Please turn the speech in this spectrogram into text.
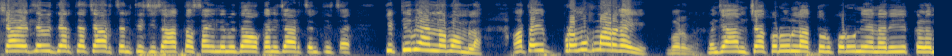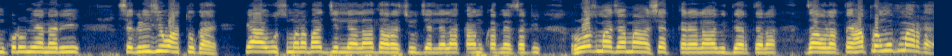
शाळेतल्या विद्यार्थ्याच्या अडचण तिचीच आहे. आता सांगितलं मी दवाखान्याच्या अडचण तिच आहे किती बी आणला बॉम्बला आता ही प्रमुख मार्ग आहे. बरोबर. म्हणजे आमच्याकडून लातूरकडून येणारी कळमकडून येणारी सगळी जी वाहतूक आहे या उस्मानाबाद जिल्ह्याला धाराशिव जिल्ह्याला काम करण्यासाठी रोज माझ्या मा शेतकऱ्याला विद्यार्थ्याला जावं लागतं. हा प्रमुख मार्ग आहे.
